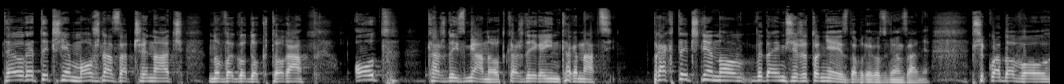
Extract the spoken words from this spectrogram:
Teoretycznie można zaczynać nowego doktora od każdej zmiany, od każdej reinkarnacji. Praktycznie, no, wydaje mi się, że to nie jest dobre rozwiązanie. Przykładowo,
